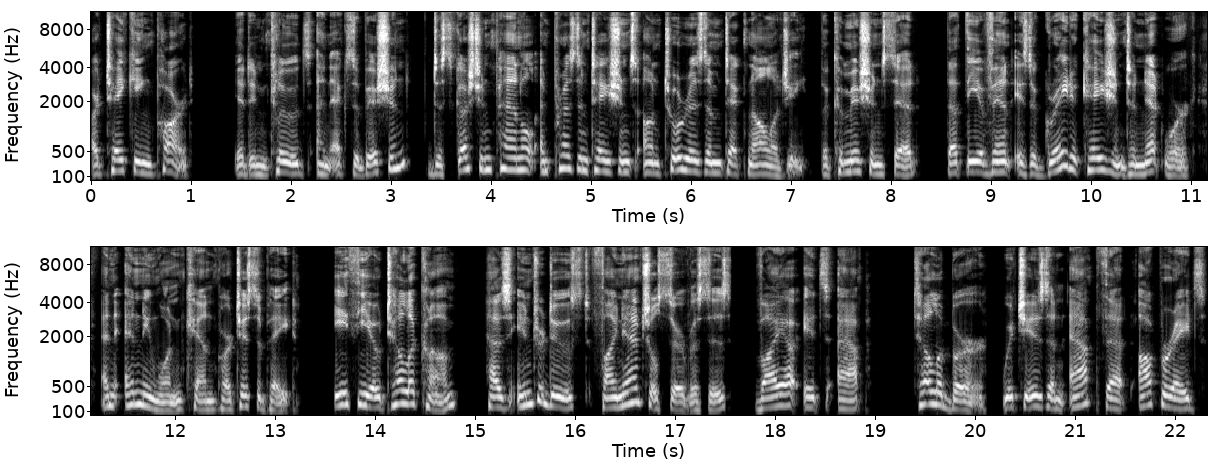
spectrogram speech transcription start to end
are taking part. It includes an exhibition, discussion panel, and presentations on tourism technology. The Commission said that the event is a great occasion to network and anyone can participate. Ethio Telecom has introduced financial services via its app Telebirr, which is an app that operates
